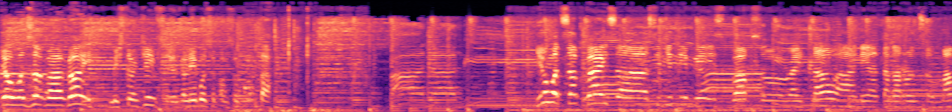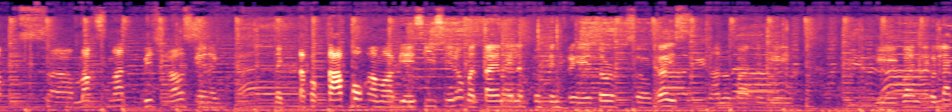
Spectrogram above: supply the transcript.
Yo, what's up mga goy? Mr. James, yung kalibot sa pagsuporta. Yo, what's up guys? Uh, CGTV is back. So right now, uh, di ata karon sa Max uh, Max Mat Beach House kaya nag nagtapok-tapok ang mga BICC no, Bantayan Island content creator. So guys, ano pa ating kwan ihulat.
